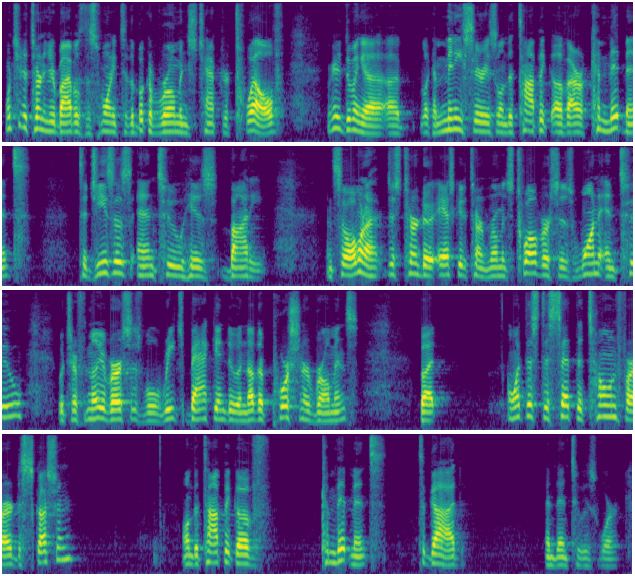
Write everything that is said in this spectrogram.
I want you to turn in your Bibles this morning to the book of Romans, chapter 12. We're going to be doing a, a like a mini series on the topic of our commitment to Jesus and to his body. And so I want to just turn to ask you to turn Romans 12 verses 1 and 2, which are familiar verses. We'll reach back into another portion of Romans, but I want this to set the tone for our discussion on the topic of commitment to God and then to his work.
